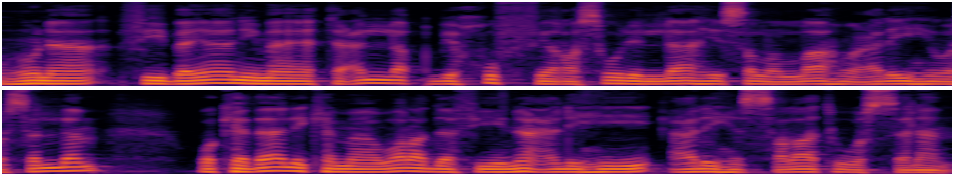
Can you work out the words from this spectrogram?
هنا في بيان ما يتعلق بخف رسول الله صلى الله عليه وسلم وكذلك ما ورد في نعله عليه الصلاة والسلام.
